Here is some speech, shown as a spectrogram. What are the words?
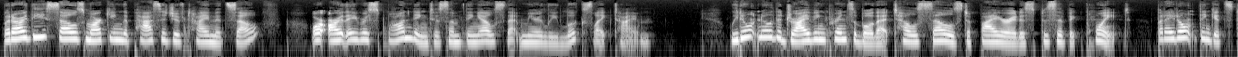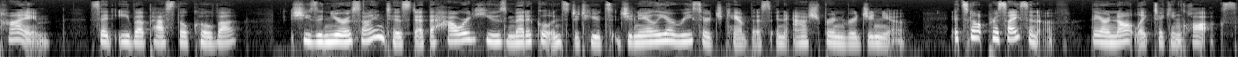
But are these cells marking the passage of time itself? Or are they responding to something else that merely looks like time? We don't know the driving principle that tells cells to fire at a specific point, but I don't think it's time, said Eva Pastalkova. She's a neuroscientist at the Howard Hughes Medical Institute's Janelia Research Campus in Ashburn, Virginia. It's not precise enough. They are not like ticking clocks.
